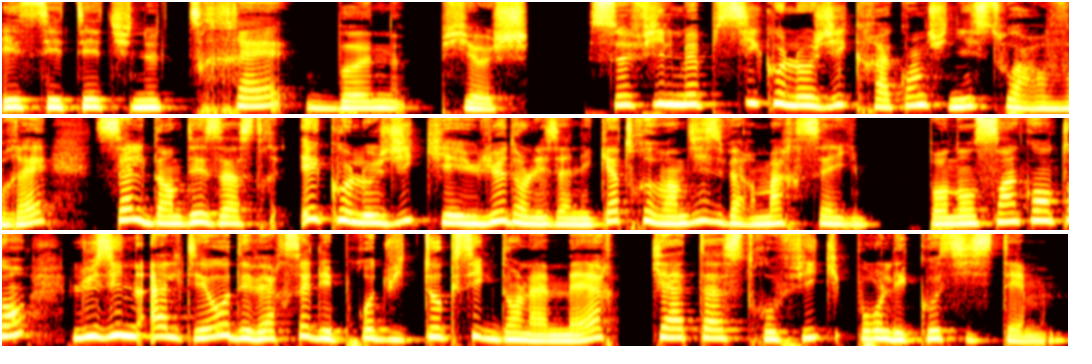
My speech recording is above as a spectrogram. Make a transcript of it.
et c'était une très bonne pioche. Ce film psychologique raconte une histoire vraie, celle d'un désastre écologique qui a eu lieu dans les années 90 vers Marseille. Pendant 50 ans, l'usine Alteo déversait des produits toxiques dans la mer, catastrophiques pour l'écosystème.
